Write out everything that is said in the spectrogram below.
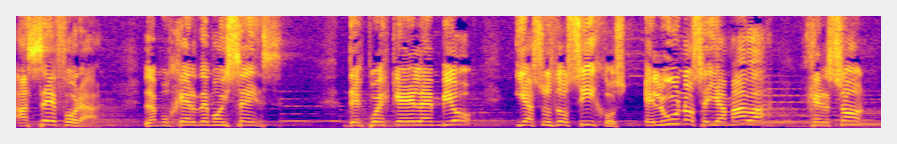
a Séfora, la mujer de Moisés, después que él la envió, y a sus dos hijos. El uno se llamaba Gersón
